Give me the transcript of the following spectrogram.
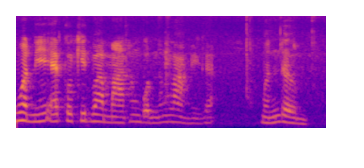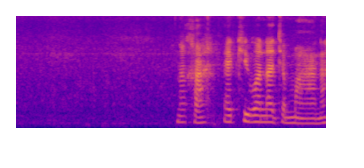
งวดนี้แอดก็คิดว่ามาทั้งบนทั้งล่างอีกแล้วเหมือนเดิม นะคะ แอดคิดว่าน่าจะมานะ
